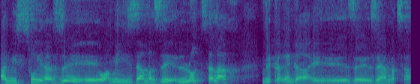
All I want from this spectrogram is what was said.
הניסוי הזה, אה, או המיזם הזה, לא צלח, וכרגע אה, זה, זה המצב.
